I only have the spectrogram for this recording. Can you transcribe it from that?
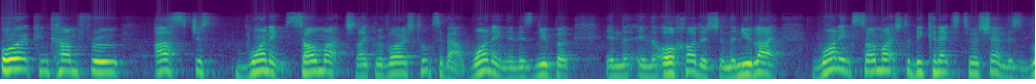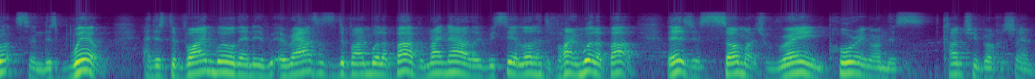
Or it can come through us just wanting so much, like Rav talks about, wanting in his new book, in the in the Or Chodesh, in the New Light, wanting so much to be connected to Hashem, this rutzin, this will, and this divine will then arouses the divine will above. And right now, like, we see a lot of divine will above. There's just so much rain pouring on this country, Baruch Hashem.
